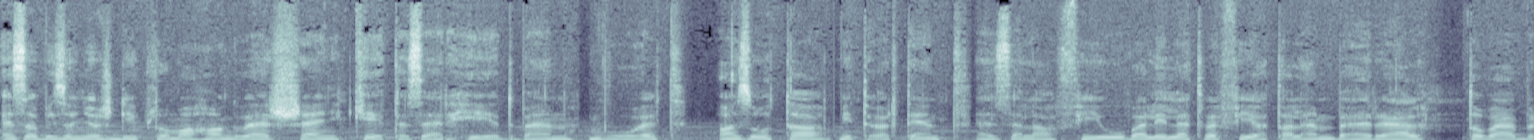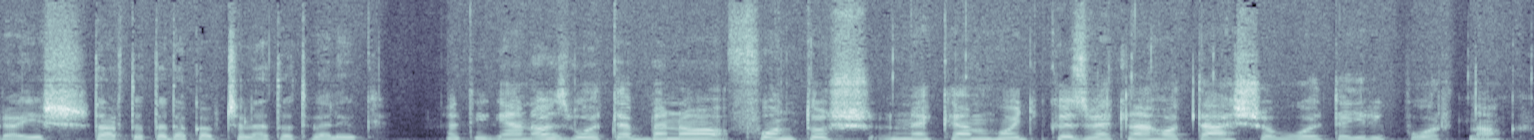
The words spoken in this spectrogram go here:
Ez a bizonyos diploma hangverseny 2007-ben volt. Azóta mi történt ezzel a fiúval, illetve fiatalemberrel? Továbbra is tartottad a kapcsolatot velük? Hát igen, az volt ebben a fontos nekem, hogy közvetlen hatása volt egy riportnak.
